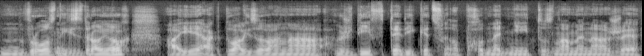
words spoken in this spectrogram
v rôznych zdrojoch a je aktualizovaná vždy vtedy, keď sú obchodné dní. To znamená, že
